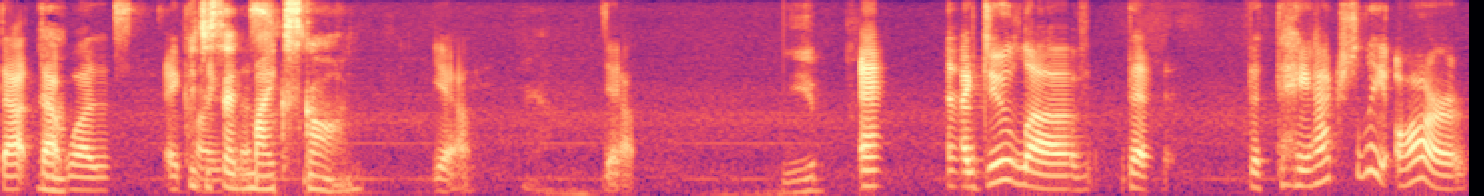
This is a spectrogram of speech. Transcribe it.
That that No. was a He just said Mike's gone. Yeah, yeah. yep And I do love that that they actually are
